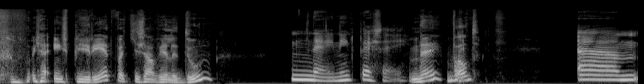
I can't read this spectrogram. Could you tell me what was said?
ja, inspireert, wat je zou willen doen? Nee, niet per se. Nee? Want? Ehm,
